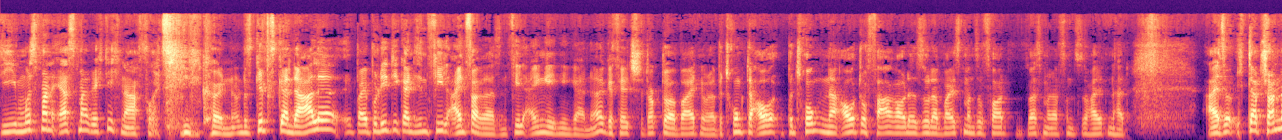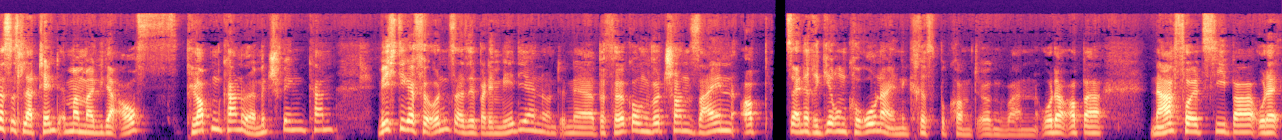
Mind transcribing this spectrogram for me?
die muss man erstmal richtig nachvollziehen können. Und es gibt Skandale bei Politikern, die sind viel einfacher, sind viel eingängiger. Ne? Gefälschte Doktorarbeiten oder betrunkene Autofahrer oder so, da weiß man sofort, was man davon zu halten hat. Also ich glaube schon, dass es latent immer mal wieder aufploppen kann oder mitschwingen kann. Wichtiger für uns, also bei den Medien und in der Bevölkerung, wird schon sein, ob seine Regierung Corona in den Griff bekommt irgendwann oder ob er nachvollziehbar oder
